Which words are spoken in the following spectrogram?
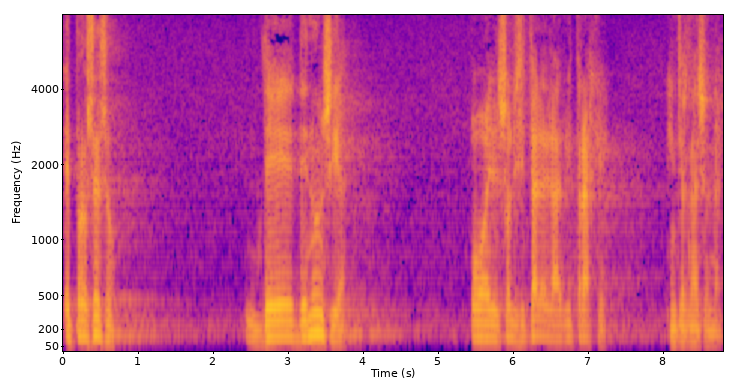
el proceso de denuncia o el solicitar el arbitraje internacional.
